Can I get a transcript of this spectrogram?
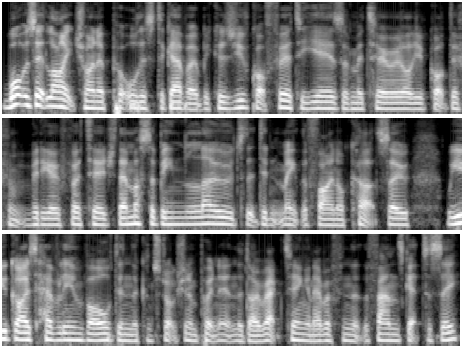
what was it like trying to put all mm. this together? Because you've got 30 years of material, you've got different video footage. There must have been loads that didn't make the final cut. So, were you guys heavily involved in the construction and putting it in the directing and everything that the fans get to see?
